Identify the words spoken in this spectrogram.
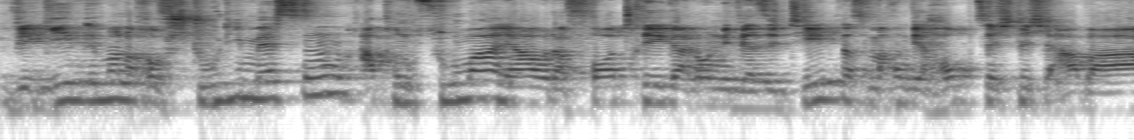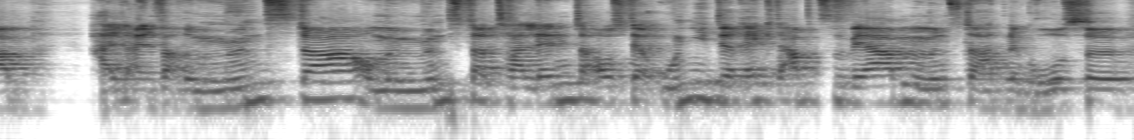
wir gehen immer noch auf Studiemessen, ab und zu mal, ja, oder Vorträge an Universitäten. Das machen wir hauptsächlich aber halt einfach im Münster, um im Münster Talent aus der Uni direkt abzuwerben. Münster hat eine große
